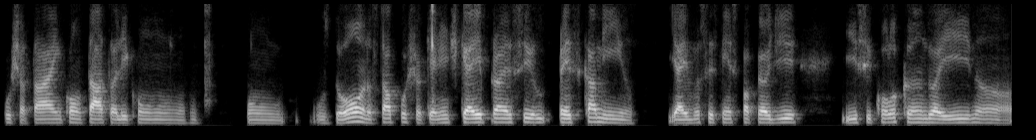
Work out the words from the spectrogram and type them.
puxa, tá em contato ali com, com os donos, tal, puxa, que a gente quer ir para esse, esse caminho. E aí vocês têm esse papel de ir se colocando aí no,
